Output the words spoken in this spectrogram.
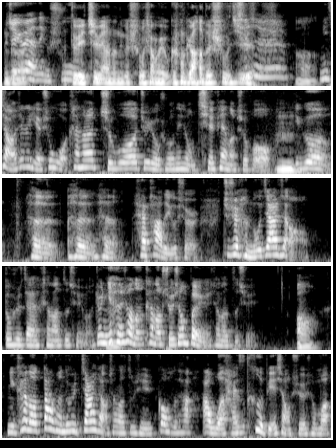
那个志愿那个书，对，志愿的那个书上面有各种各样的数据。其实，嗯，你讲的这个也是我看他直播，就有时候那种切片的时候，嗯，一个很很很害怕的一个事儿，就是很多家长都是在向他咨询嘛，就是你很少能看到学生本人向他咨询。啊，你看到大部分都是家长上的咨询，告诉他啊，我的孩子特别想学什么，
